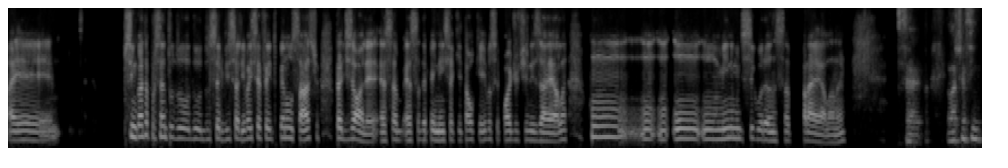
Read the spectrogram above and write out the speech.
é, 50% do, do, do, serviço ali vai ser feito pelo SAST para dizer, olha, essa, essa dependência aqui está ok, você pode utilizar ela com um, um, um mínimo de segurança para ela, né? Certo. Eu acho que, assim,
